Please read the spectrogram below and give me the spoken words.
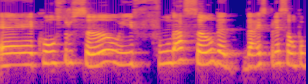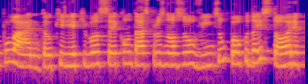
é, construção e fundação da, da expressão popular. Então, eu queria que você contasse para os nossos ouvintes um pouco da história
